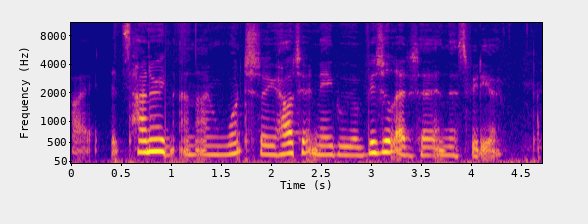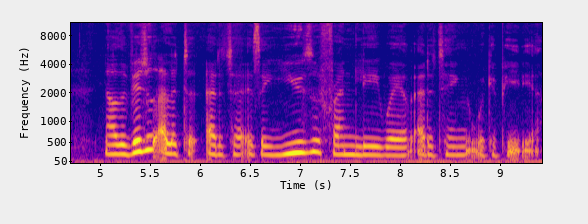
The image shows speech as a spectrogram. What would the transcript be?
Hi, it's Hannah and I want to show you how to enable your visual editor in this video. Now the visual editor, is a user-friendly way of editing Wikipedia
